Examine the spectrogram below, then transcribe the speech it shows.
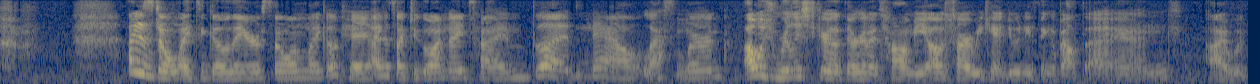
I just don't like to go there, so I'm like, okay, I just like to go at nighttime. But now, lesson learned. I was really scared that they were gonna tell me, oh, sorry, we can't do anything about that, and I would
